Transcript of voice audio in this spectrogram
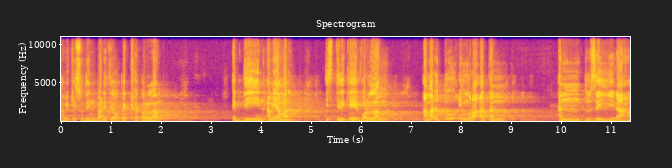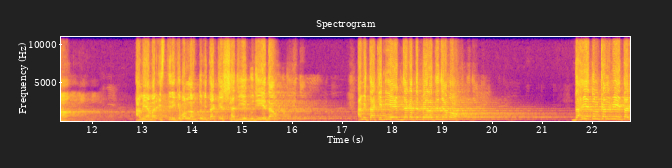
আমি কিছুদিন বাড়িতে অপেক্ষা করলাম। একদিন আমি আমার স্ত্রীকে বললাম আমার তো ইমরাআতান আন তুজাইয়িনাহা। আমি আমার স্ত্রীকে বললাম, তুমি তাকে সাজিয়ে গুজিয়ে দাও। আমি তাকে নিয়ে এক জায়গাতে বেড়াতে যাব। দাহিয়াতুল কালমি তার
